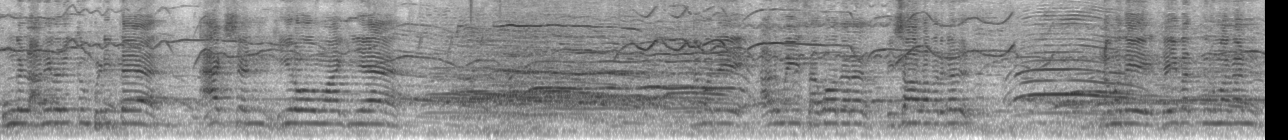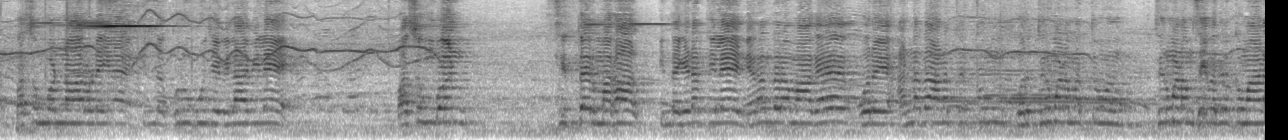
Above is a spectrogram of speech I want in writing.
உங்கள் அனைவருக்கும் பிடித்த ஆக்ஷன் ஹீரோவுமாகிய நமது அருமை சகோதரர் விஷால் அவர்கள் நமது தெய்வ திருமகன் பசும்பொன்னாருடைய இந்த குரு பூஜை விழாவிலே பசும்பொன் சித்தர் மகால் இந்த இடத்திலே நிரந்தரமாக ஒரு அன்னதானத்திற்கும் ஒரு திருமணமத்துவம் திருமணம் செய்வதற்குமான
